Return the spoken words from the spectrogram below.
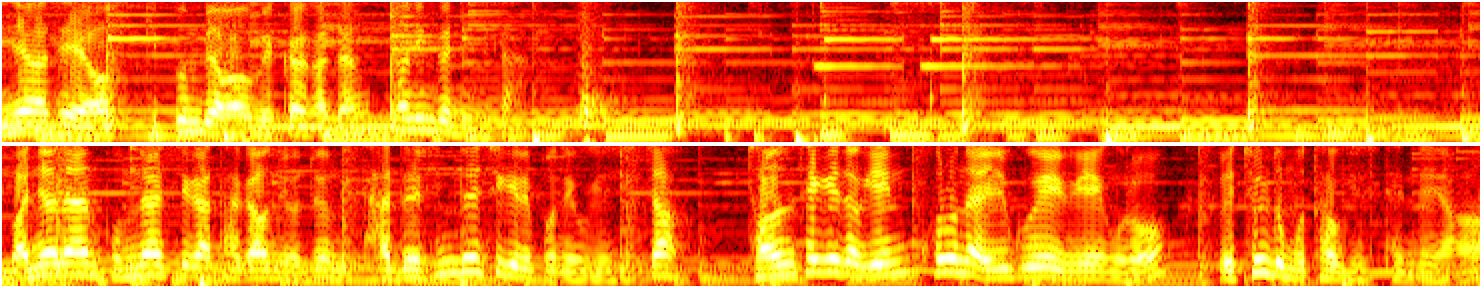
안녕하세요. 기쁜 병원 외과 과장 현인근입니다. 완연한 봄 날씨가 다가온 요즘 다들 힘든 시기를 보내고 계시죠? 전 세계적인 코로나19의 유행으로 외출도 못하고 계실 텐데요.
